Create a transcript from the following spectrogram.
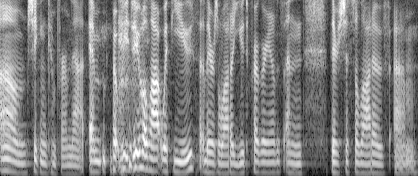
Um, she can confirm that. And but we do a lot with youth. There's a lot of youth programs, and there's just a lot of um,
